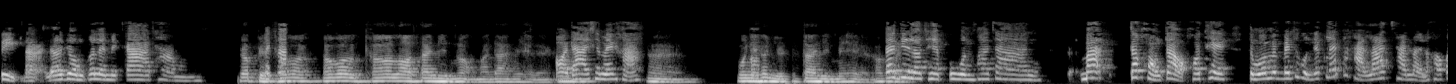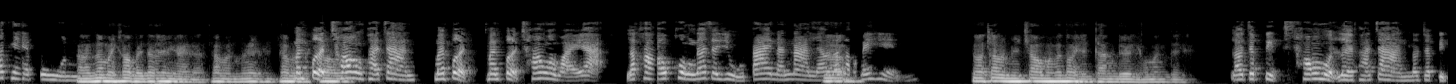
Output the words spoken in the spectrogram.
ปิดอะ แล้วโยมก็เลยไม่กล้าทำก็ปิดเขาก็เขาก็เขาก็รอดใต้ดินออกมาได้ไม่ใช่เลยอ๋อได้ใช่ไหมคะอ่าวันนี้เขาอยู่ใต้ดินไม่ใช่ใต้ดินเราเทปูนพระอาจารย์บ้านเจ้าของเก่าเขาเทแต่ว่ามันเป็นถุนเล็กๆค่ะลาดชันหน่อยแล้วเขาก็เทปูนอ่าแล้วมันเข้าไปได้ยังไงล่ะถ้ามันไม่ถ้ามันเปิดช่องพระอาจารย์มันเปิดมันเปิดช่องเอาไว้อะ แล้วเขาคงน่าจะอยู่ใต้นั้นนานแล้วแล้วเราไม่เห็นก็ถ้ามันมีช่องมันก็ต้องเห็นทางเดินของมันเลย เราจะปิดช่องหมดเลยพระอาจารย์ เราจะปิด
